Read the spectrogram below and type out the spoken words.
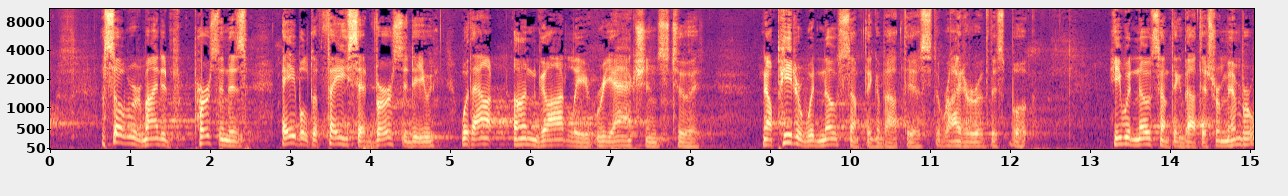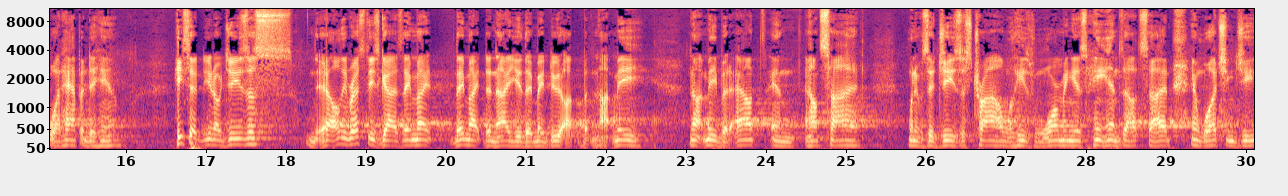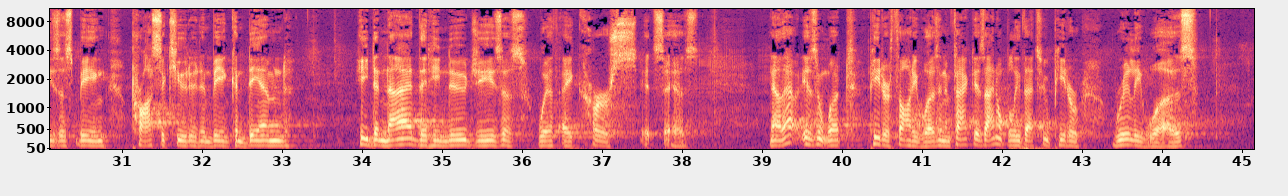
A sober minded person is able to face adversity without ungodly reactions to it. Now, Peter would know something about this, the writer of this book. He would know something about this. Remember what happened to him? He said, You know, Jesus, all the rest of these guys, they might they might deny you, they may do, uh, but not me, not me. But out and outside, when it was a Jesus trial, well, he's warming his hands outside and watching Jesus being prosecuted and being condemned. He denied that he knew Jesus with a curse. It says. Now that isn't what Peter thought he was, and in fact, is I don't believe that's who Peter really was.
